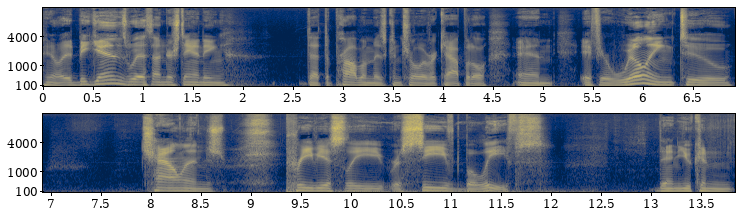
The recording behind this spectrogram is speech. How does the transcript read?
you know it begins with understanding that the problem is control over capital and if you're willing to challenge previously received beliefs then you can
